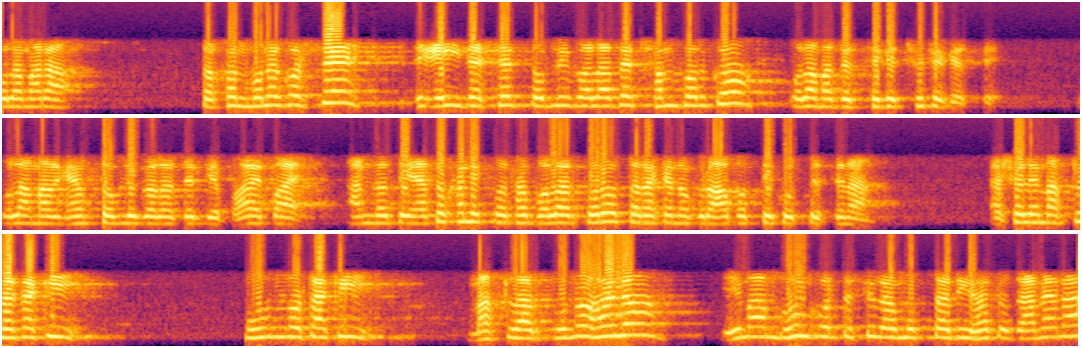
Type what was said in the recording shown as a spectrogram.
ওলামারা। তখন মনে করছে যে এই দেশের তবলিগলাদের সম্পর্ক ওলামাদের থেকে ছুটে গেছে। ওলামার ঘাম তবলিগলাদেরকে ভয় পায়, আমরা তো এতখানি কথা বলার পরেও তারা কেন কোনো আপত্তি করতেছে না? আসলে মাসলাটা কি? পূর্ণটা কি? মাসলার পূর্ণ হইল? ইমাম ভুল করতেছিল, মুক্তাদি হয়তো জানে না,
